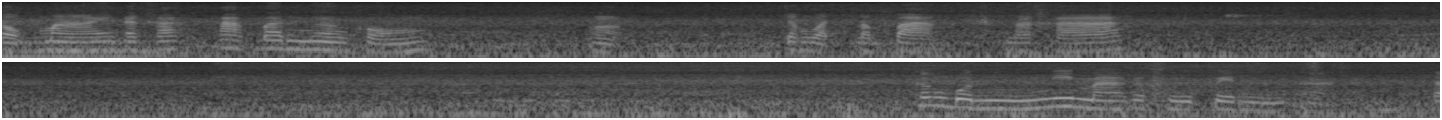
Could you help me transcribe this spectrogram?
ดอกไม้นะคะ ภาพบ้านเมืองของอาจังหวัดลำปางนะคะข้างบนนี่มาก็คือเป็นอ่าต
